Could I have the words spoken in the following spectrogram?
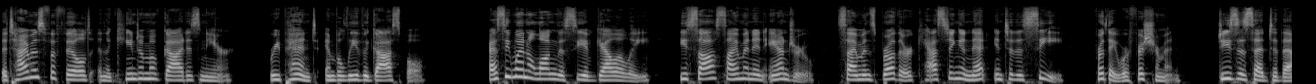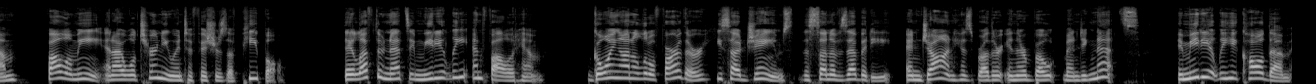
The time is fulfilled, and the kingdom of God is near. Repent and believe the gospel. As he went along the Sea of Galilee, he saw Simon and Andrew, Simon's brother, casting a net into the sea, for they were fishermen. Jesus said to them, Follow me, and I will turn you into fishers of people. They left their nets immediately and followed him. Going on a little farther, he saw James, the son of Zebedee, and John, his brother, in their boat mending nets. Immediately he called them,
